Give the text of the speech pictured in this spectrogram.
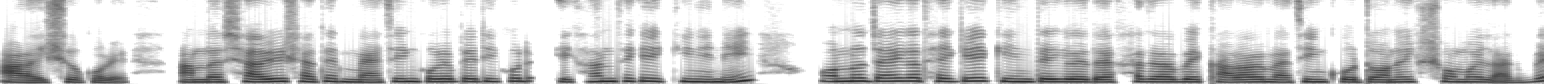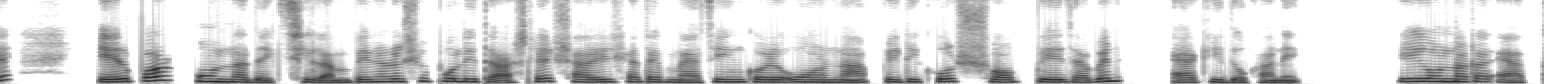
আড়াইশো করে। আমরা শাড়ির সাথে ম্যাচিং করে পেটিকোট এখান থেকে কিনে নিই। অন্য জায়গা থেকে কিনতে গেলে দেখা যাবে কালার ম্যাচিং করতে অনেক সময় লাগবে। এরপর ওড়না দেখছিলাম। বেনারসি পল্লিতে আসলে শাড়ির সাথে ম্যাচিং করে ওড়না, পেটিকোট সব পেয়ে যাবেন একই দোকানে। এই ওড়নাটা এত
